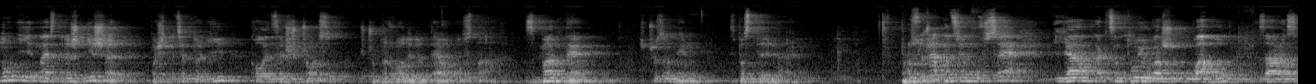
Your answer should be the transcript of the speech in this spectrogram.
Ну і найстрашніше почнеться тоді, коли це щось, що приходить до Тео у снах, збагне, що за ним спостерігає. Про сюжет на цьому все. Я акцентую вашу увагу зараз,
